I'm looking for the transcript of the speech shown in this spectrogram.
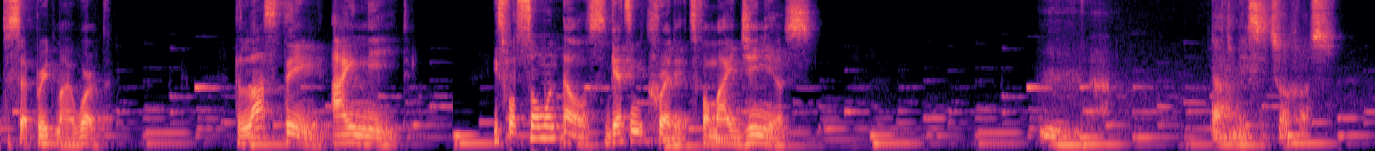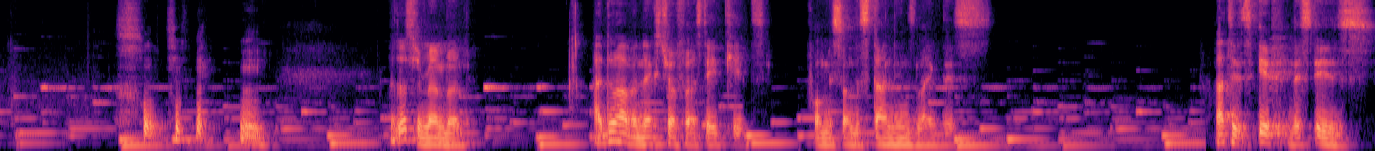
to separate my work. The last thing I need is for someone else getting credit for my genius. Hmm. That makes it us. I just remembered, I do have an extra first aid kit for misunderstandings like this. That is, if this is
